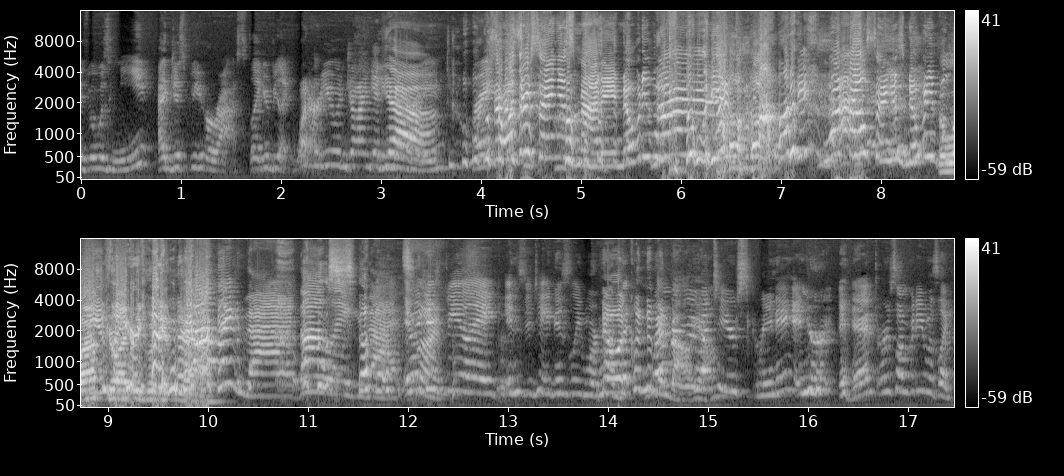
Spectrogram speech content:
if it was me, I'd just be harassed. Like it'd be like, when are you and John getting Yeah. married? Right? So what they're saying is, Maddie, nobody would believe. what Val's saying is nobody The last believes girl that I you're think would getting get- Not like that. Not like So that. It it's would fine. just be like instantaneously more. No, fun. it But couldn't have been remember Val, we yeah. went to your screening and your aunt or somebody was like,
